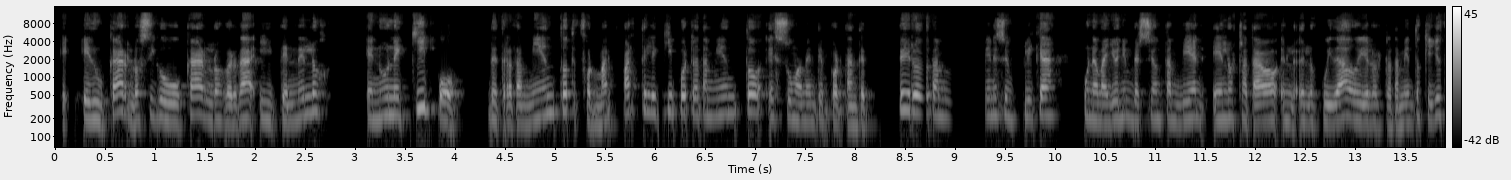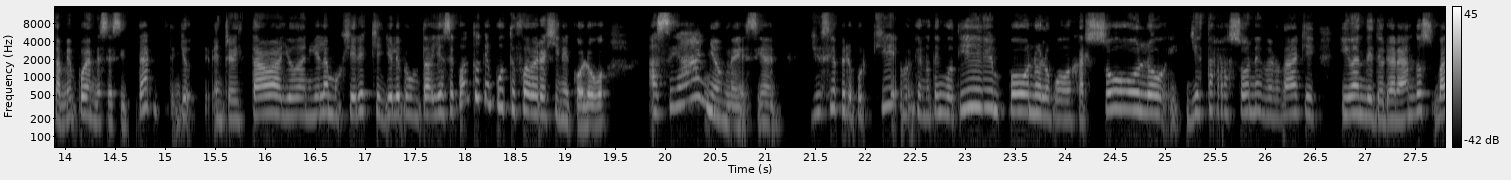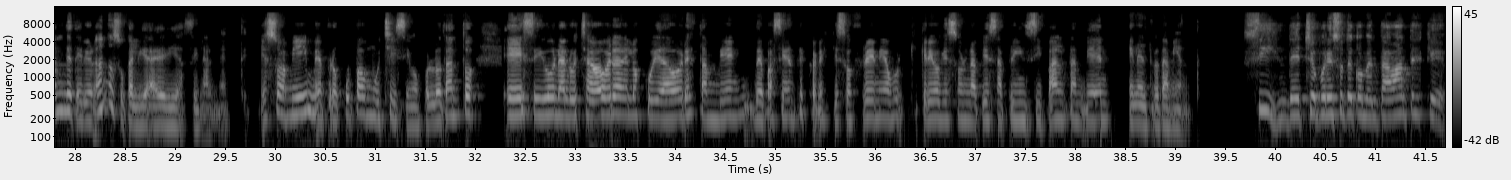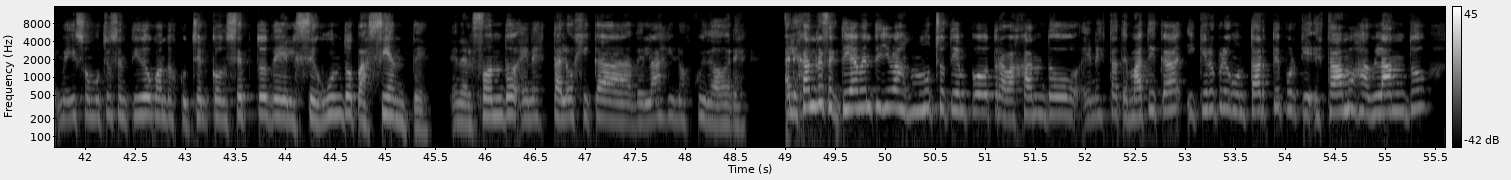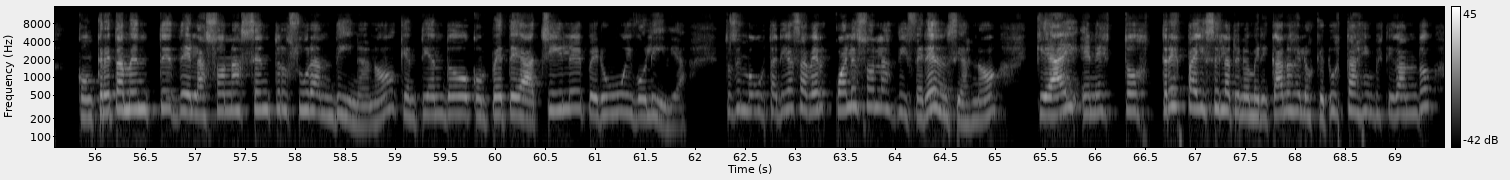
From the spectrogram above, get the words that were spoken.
e, educarlos, educarlos, ¿verdad? Y tenerlos en un equipo de tratamiento, de formar parte del equipo de tratamiento es sumamente importante. Pero también eso implica una mayor inversión también en los tratados, en, los cuidados y en los tratamientos que ellos también pueden necesitar. Yo entrevistaba yo, Daniela, mujeres que yo le preguntaba, ¿y hace cuánto tiempo usted fue a ver al ginecólogo? Hace años, me decían. Yo decía, ¿pero por qué? Porque no tengo tiempo, no lo puedo dejar solo, y, estas razones, ¿verdad?, que iban deteriorando, van deteriorando su calidad de vida finalmente. Eso a mí me preocupa muchísimo. Por lo tanto, he sido una luchadora de los cuidadores también de pacientes con esquizofrenia, porque creo que son una pieza principal también en el tratamiento. Sí, de hecho, por eso te comentaba antes que me hizo mucho sentido cuando escuché el concepto del segundo paciente, en el fondo, en esta lógica de las y los cuidadores. Alejandra, efectivamente llevas mucho tiempo trabajando en esta temática y quiero preguntarte porque estábamos hablando concretamente de la zona centro-sur andina, ¿no? Que entiendo compete a Chile, Perú y Bolivia. Entonces me gustaría saber cuáles son las diferencias, ¿no? Que hay en estos tres países latinoamericanos en los que tú estás investigando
